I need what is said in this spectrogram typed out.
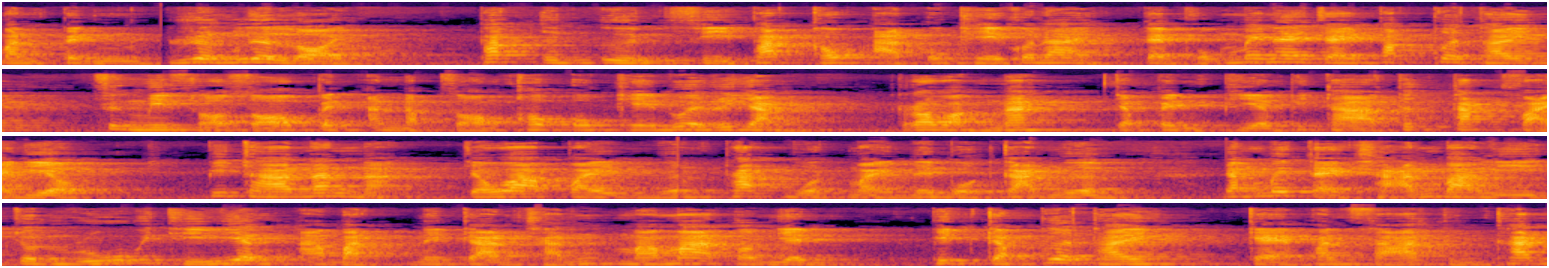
มันเป็นเรื่องเลื่อนลอยพักอื่นๆสี่พักเขาอาจโอเคก็ได้ แต่ผมไม่แน่ใจพักเพื่อไทย ซึ่งมีสสเป็นอันดับสองเขาโอเคด้วยหรือยังระวังนะจะเป็นเพียงพิธาทึกทักฝ่ายเดียว พิธานั่นน่ะ จะว่าไปเหมือนพระบวชใหม่ในบทการเมือง ยังไม่แตกฉานบาลีจนรู้วิธีเลี่ยงอาบัตในการฉันมาม่าตอนเย็นผิดกับเพื่อไทยแก่พรรษาถึงขั้น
